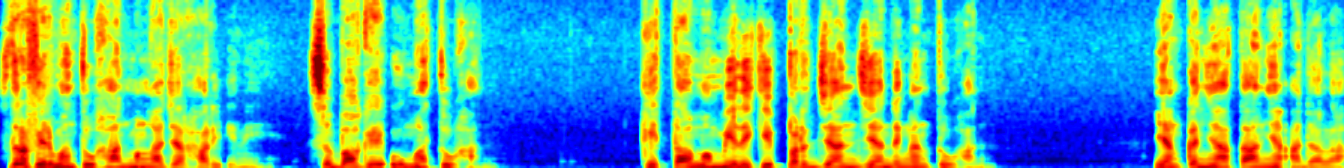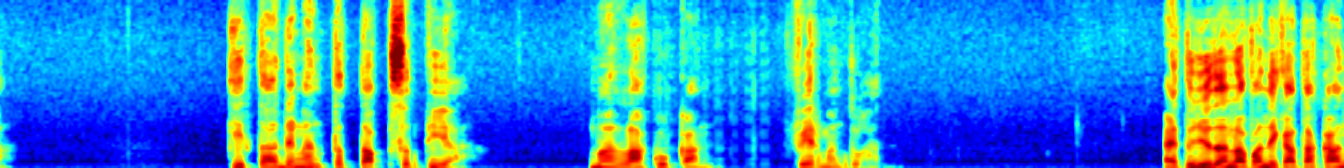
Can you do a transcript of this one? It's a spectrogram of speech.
Setelah firman Tuhan mengajar hari ini, sebagai umat Tuhan, kita memiliki perjanjian dengan Tuhan yang kenyataannya adalah kita dengan tetap setia melakukan firman Tuhan. Ayat 7 dan 8 dikatakan,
